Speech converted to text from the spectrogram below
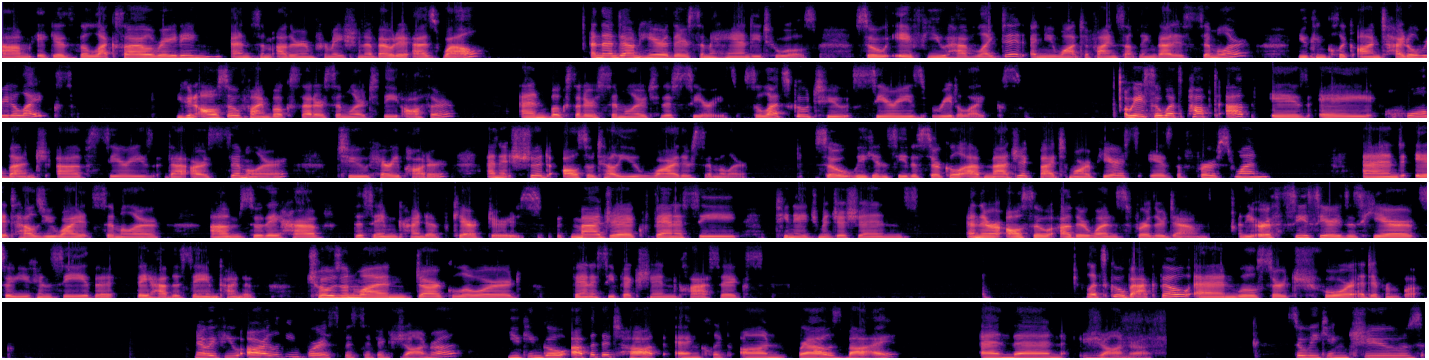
um, it gives the Lexile rating and some other information about it as well. And then down here, there's some handy tools. So if you have liked it and you want to find something that is similar, you can click on title read alikes. You can also find books that are similar to the author and books that are similar to this series. So let's go to series read alikes. Okay, so what's popped up is a whole bunch of series that are similar to Harry Potter, and it should also tell you why they're similar. So we can see The Circle of Magic by Tamora Pierce is the first one, and it tells you why it's similar. Um, so they have the same kind of characters with magic, fantasy, teenage magicians, and there are also other ones further down the Earthsea series is here, so you can see that they have the same kind of Chosen One, Dark Lord, fantasy fiction, classics. Let's go back though and we'll search for a different book. Now, if you are looking for a specific genre, you can go up at the top and click on Browse By and then Genre. So we can choose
